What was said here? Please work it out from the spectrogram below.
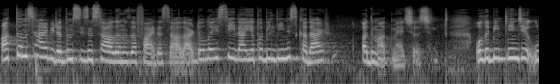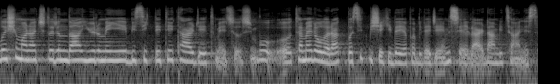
attığınız her bir adım sizin sağlığınıza fayda sağlar. Dolayısıyla yapabildiğiniz kadar adım atmaya çalışın. Olabildiğince ulaşım araçlarında yürümeyi, bisikleti tercih etmeye çalışın. Bu e, temel olarak basit bir şekilde yapabileceğimiz şeylerden bir tanesi.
